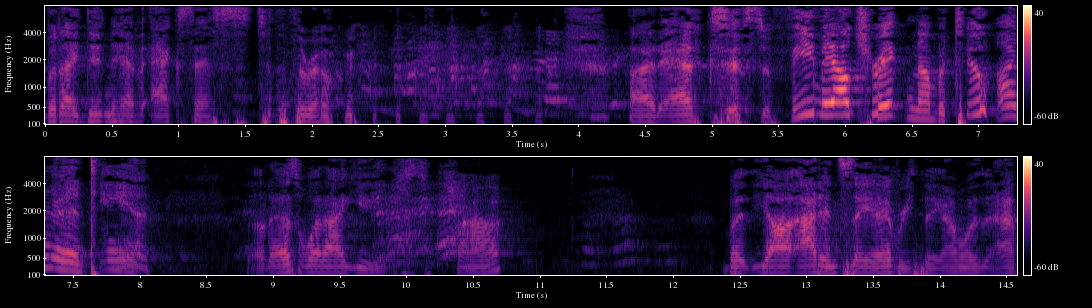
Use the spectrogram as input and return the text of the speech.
But I didn't have access to the throne. I had access to female trick number 210. So that's what I used. Huh? But y'all, I didn't say everything. I was, I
